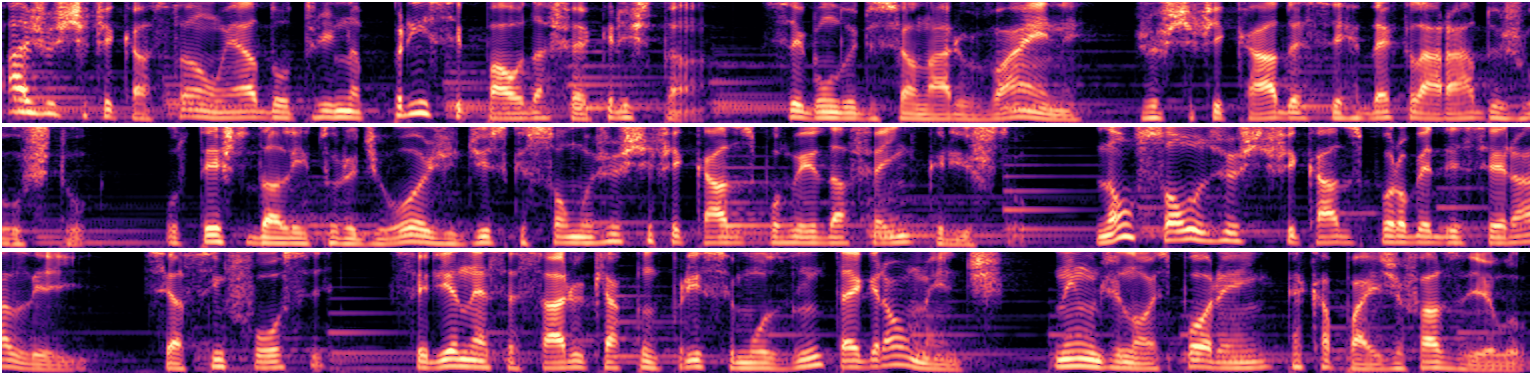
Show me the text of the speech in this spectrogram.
A justificação é a doutrina principal da fé cristã. Segundo o dicionário Vine, justificado é ser declarado justo, o texto da leitura de hoje diz que somos justificados por meio da fé em Cristo. Não somos justificados por obedecer à lei. Se assim fosse, seria necessário que a cumpríssemos integralmente. Nenhum de nós, porém, é capaz de fazê-lo.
